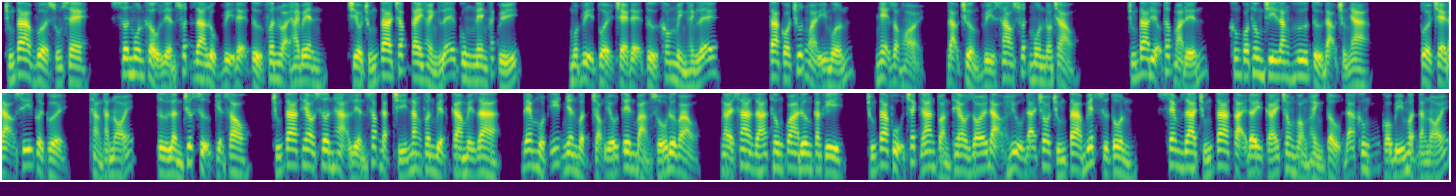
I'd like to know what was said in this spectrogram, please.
chúng ta vừa xuống xe, sơn môn khẩu liền xuất ra lục vị đệ tử phân loại hai bên, chiều chúng ta chắp tay hành lễ cung nên khách quý. Một vị tuổi trẻ đệ tử không mình hành lễ. Ta có chút ngoài ý muốn, nhẹ giọng hỏi, đạo trưởng vì sao xuất môn đón chào? Chúng ta điệu thấp mà đến, không có thông chi lăng hư từ đạo trưởng nha. Tuổi trẻ đạo sĩ cười cười, thẳng thắn nói, từ lần trước sự kiện sau, chúng ta theo sơn hạ liền sắp đặt trí năng phân biệt camera, đem một ít nhân vật trọng yếu tên bảng số đưa vào, ngài xa giá thông qua đương căn khi, chúng ta phụ trách an toàn theo dõi đạo hữu đã cho chúng ta biết sư tôn xem ra chúng ta tại đây cái trong vòng hành tẩu đã không có bí mật đáng nói.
